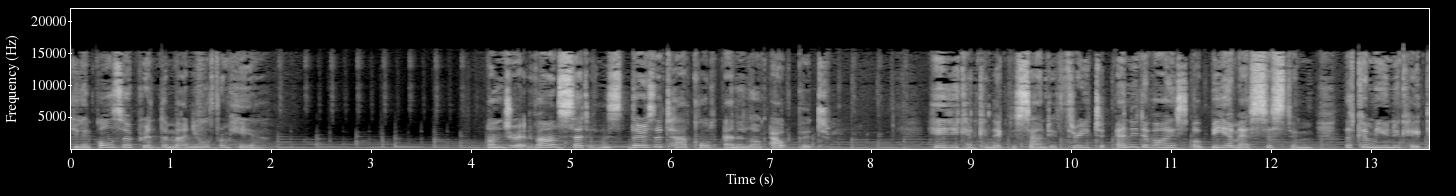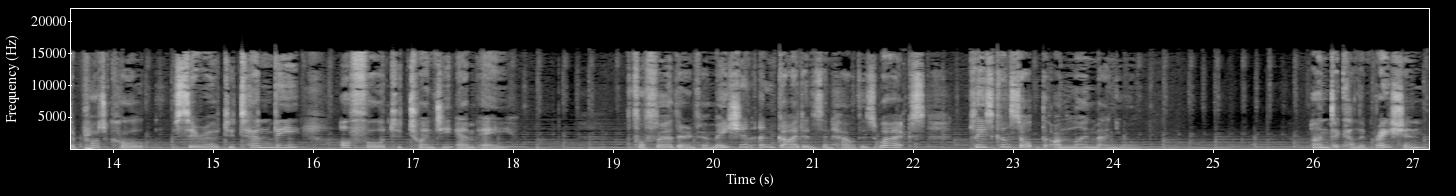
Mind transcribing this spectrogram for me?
You can also print the manual from here. Under Advanced Settings, there is a tab called Analog Output. Here you can connect the SoundEar 3 to any device or BMS system that communicate the protocol 0 to 10V or 4 to 20 MA. For further information and guidance on how this works, please consult the online manual. Under Calibration,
